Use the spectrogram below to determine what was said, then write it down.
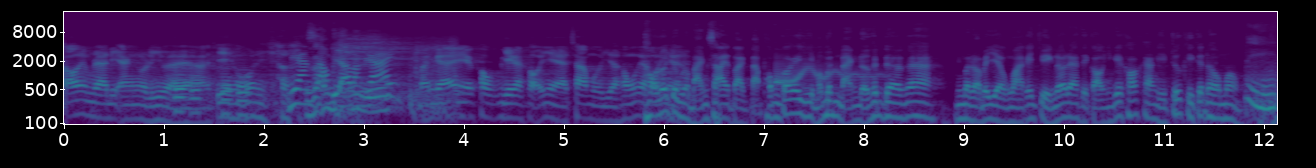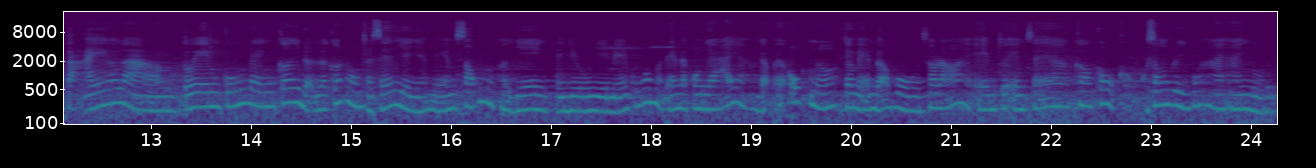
Tối em ra đi ăn rồi đi về à, chứ em không có đi chơi. Đi ăn Sao xong ăn bạn gái. Bạn gái em không ra khỏi nhà sau 10 giờ không có ra thôi nói nhà. chung là bạn sai toàn tập không có cái gì mà bên bạn được hết trơn á ha. Nhưng mà rồi bây giờ ngoài cái chuyện đó ra thì còn những cái khó khăn gì trước khi kết hôn không? Thì hiện tại á là tụi em cũng đang có ý định là kết hôn là sẽ về nhà mẹ em sống một thời gian. Dù gì mẹ em cũng có mình em là con gái à, gặp ở út nữa. Cho mẹ em đỡ buồn sau đó thì em tụi em sẽ có có một cuộc sống riêng của hai hai người.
